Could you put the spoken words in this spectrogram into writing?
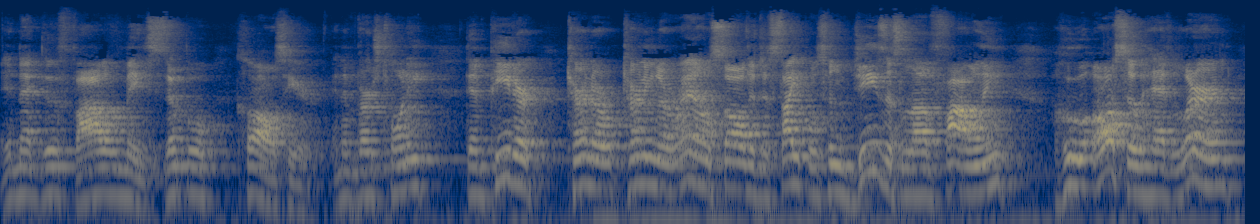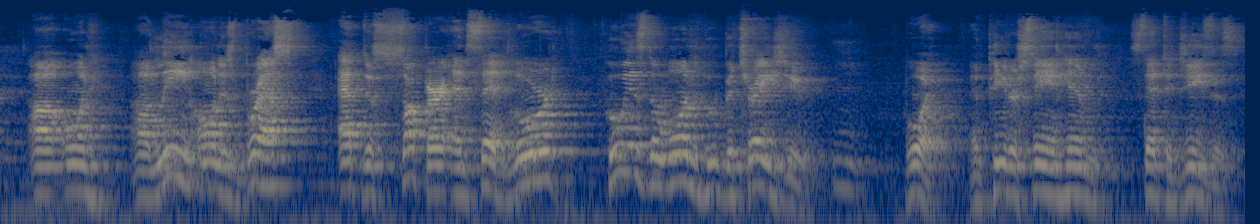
Isn't that good? Follow me. Simple clause here. And then verse 20, then Peter, turn, turning around, saw the disciples whom Jesus loved following, who also had learned uh, on uh, lean on his breast at the supper, and said, "Lord, who is the one who betrays you?" Boy, and Peter, seeing him, said to Jesus,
